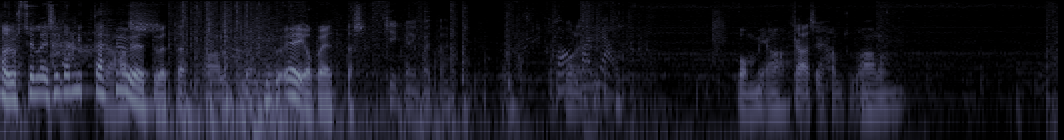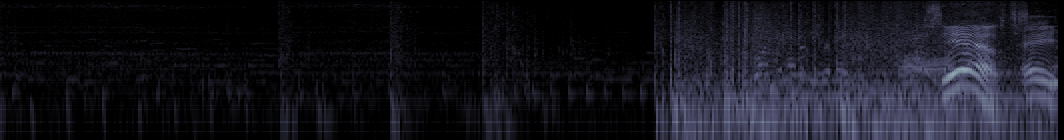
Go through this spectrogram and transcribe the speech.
On just sillä ei siitä ole mitään Jahas. hyötyä, että niinku ei opettais. Kiikka opettaa. Somebody out. Pommi A. Käsi hamsulla. Aallon. One enemy remaining. Sieltä! Ei!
